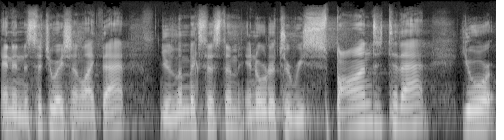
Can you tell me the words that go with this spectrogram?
And in a situation like that, your limbic system, in order to respond to that, your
